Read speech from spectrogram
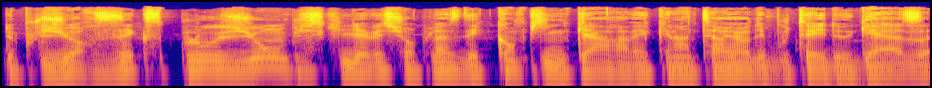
de plusieurs explosions puisqu'il y avait sur place des camping-cars avec à l'intérieur des bouteilles de gaz.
